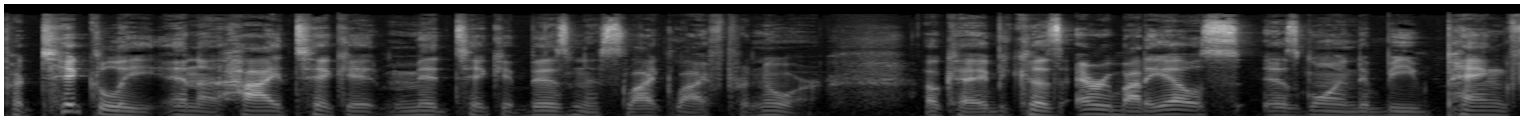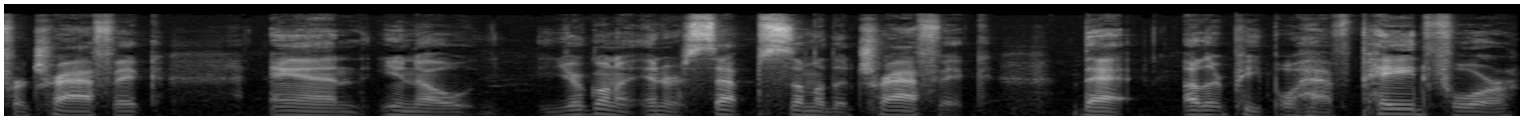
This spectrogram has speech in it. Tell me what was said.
particularly in a high ticket, mid ticket business like Lifepreneur. Okay, because everybody else is going to be paying for traffic and you know you're going to intercept some of the traffic that other people have paid for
